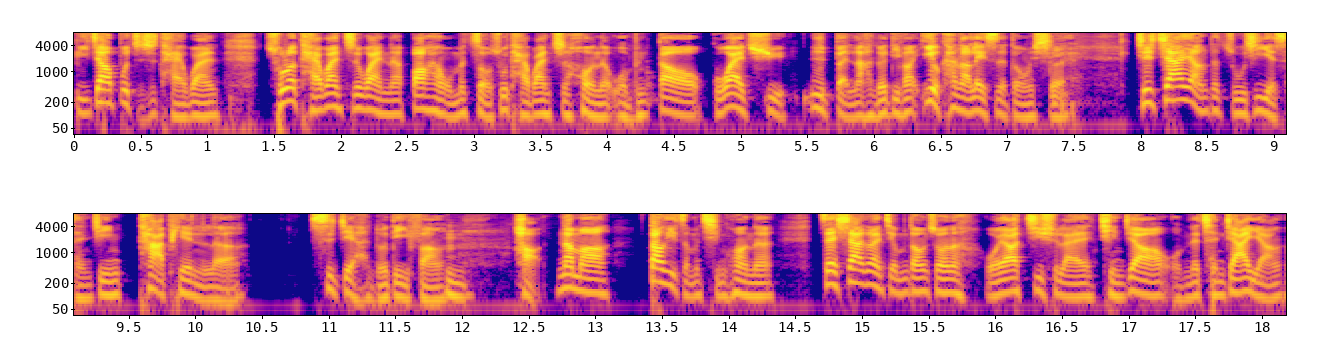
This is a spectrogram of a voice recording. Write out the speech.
比较不只是台湾，除了台湾之外呢，包含我们走出台湾之后呢，我们到国外去，日本啊很多地方也有看到类似的东西。对。其实嘉阳的足迹也曾经踏遍了世界很多地方。嗯，好，那么到底怎么情况呢？在下一段节目当中呢，我要继续来请教我们的陈家阳，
